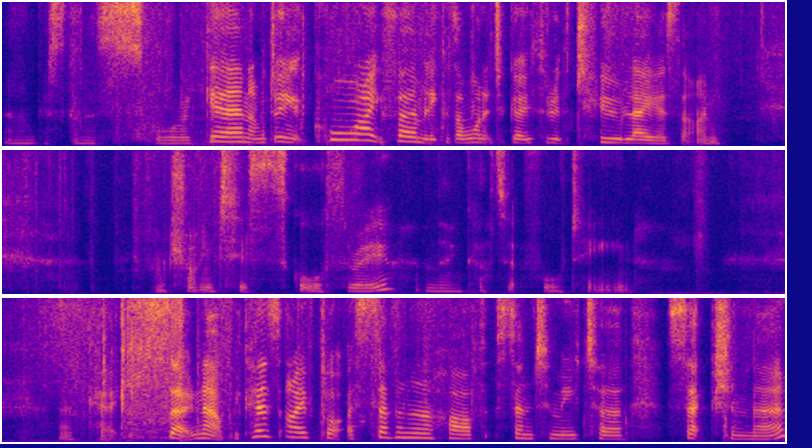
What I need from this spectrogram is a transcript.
and I'm just going to score again. I'm doing it quite firmly because I want it to go through the two layers that I'm I'm trying to score through and then cut at 14. Okay, so now because I've got a seven and a half centimeter section there,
